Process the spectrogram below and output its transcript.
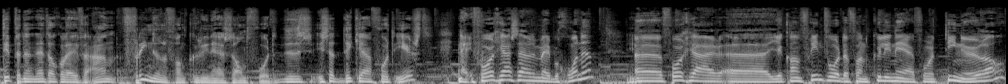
tipte het net ook al even aan. Vrienden van Culinair Zandvoort. Dus is dat dit jaar voor het eerst? Nee, vorig jaar zijn we ermee begonnen. Vorig jaar, je kan vriend worden van culinair voor 10 euro.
